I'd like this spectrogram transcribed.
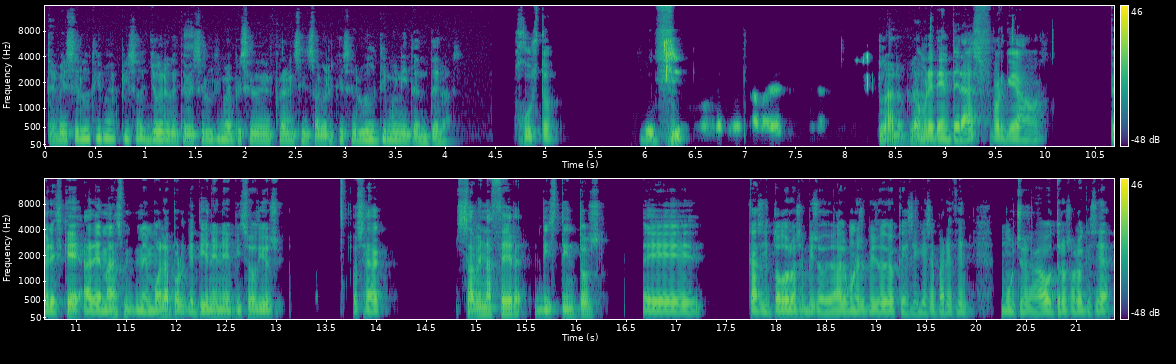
Te ves el último episodio, yo creo que te ves el último episodio de Friends sin saber que es el último y ni te enteras. Justo. Claro, claro. Hombre, te enteras porque, vamos. Pero es que además me mola porque tienen episodios. O sea, saben hacer distintos. eh, casi todos los episodios. Algunos episodios que sí que se parecen muchos a otros o lo que sea.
